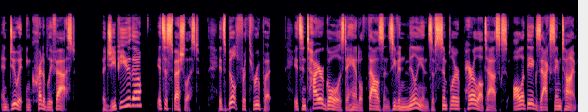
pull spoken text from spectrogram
and do it incredibly fast. A GPU, though, it's a specialist. It's built for throughput. Its entire goal is to handle thousands, even millions of simpler, parallel tasks all at the exact same time.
